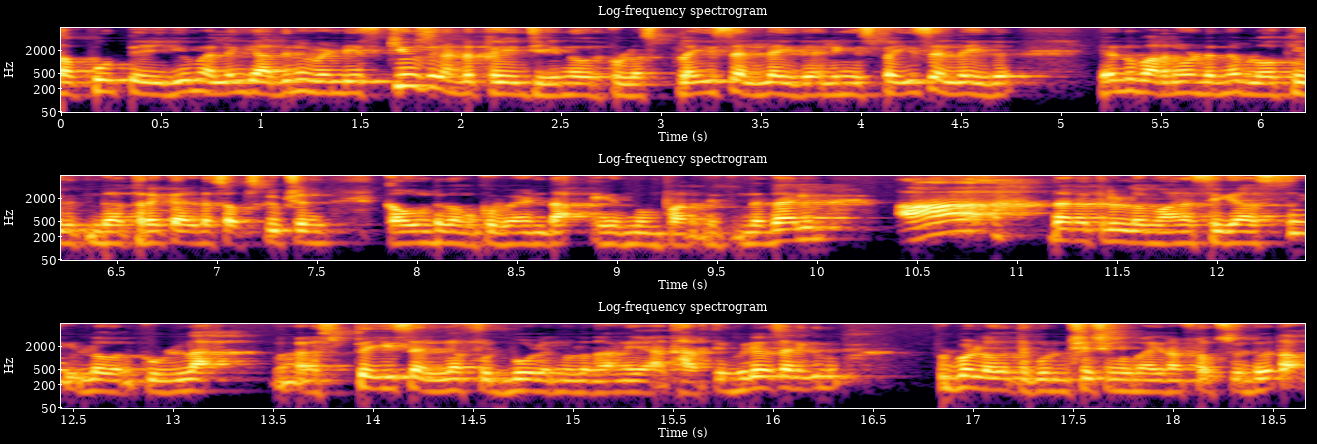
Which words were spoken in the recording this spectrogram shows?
സപ്പോർട്ട് ചെയ്യുകയും അല്ലെങ്കിൽ അതിനുവേണ്ടി എക്സ്ക്യൂസ് കണ്ടെത്തുകയും ചെയ്യുന്നവർക്കുള്ള സ്പ്ലേസ് അല്ല ഇത് അല്ലെങ്കിൽ സ്പേസ് അല്ല ഇത് എന്ന് പറഞ്ഞുകൊണ്ട് തന്നെ ബ്ലോക്ക് ചെയ്തിട്ടുണ്ട്. അത്രക്കാരുടെ സബ്സ്ക്രിപ്ഷൻ കൗണ്ട് നമുക്ക് വേണ്ട എന്നും പറഞ്ഞിട്ടുണ്ട്. എന്തായാലും ആ തരത്തിലുള്ള മാനസികാവസ്ഥയുള്ളവർക്കുള്ള സ്പേസ് അല്ല ഫുട്ബോൾ എന്നുള്ളതാണ് യാഥാർത്ഥ്യം. വീഡിയോ അവസാനിക്കുന്നു ഫുട്ബോൾ ലോകത്തെ കൂടുതൽ വിശേഷങ്ങളുമായി റഫ്ലോക്സ് കൊണ്ടുവെത്താം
